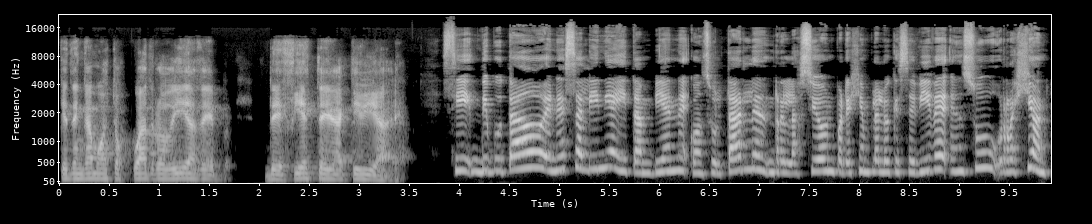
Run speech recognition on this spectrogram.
que tengamos estos cuatro días de, de fiesta y de actividades. Sí, diputado, en esa línea y también consultarle en relación, por ejemplo, a lo que se vive en su región.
